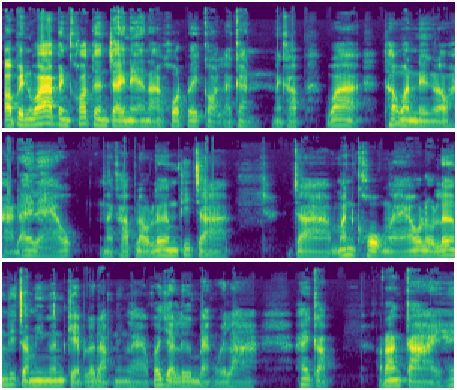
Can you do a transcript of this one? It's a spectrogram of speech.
เอาเป็นว่าเป็นข้อเตือนใจในอนาคตไว้ก่อนแล้วกันนะครับ ว่าถ้าวันหนึ่งเราหาได้แล้วนะครับ เราเริ่มที่จะจะมั่นคงแล้ว เราเริ่มที่จะมีเงินเก็บระดับหนึ่งแล้ว ก็อย่าลืมแบ่งเวลาให้กับร่างกายให้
